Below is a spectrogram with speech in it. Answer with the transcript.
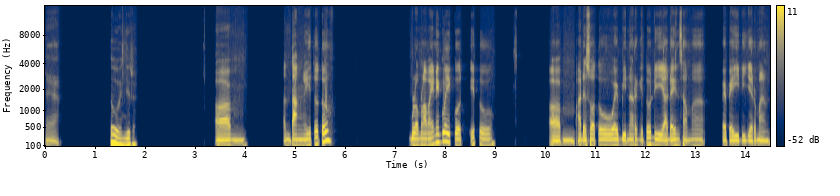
Ya. tuh anjir Em, tentang itu tuh belum lama ini gue ikut itu Em, ada suatu webinar gitu diadain sama PPI di Jerman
